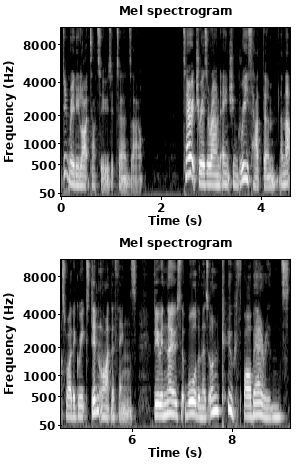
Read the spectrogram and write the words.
didn't really like tattoos, it turns out. Territories around ancient Greece had them, and that's why the Greeks didn't like the things, viewing those that wore them as uncouth barbarians.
